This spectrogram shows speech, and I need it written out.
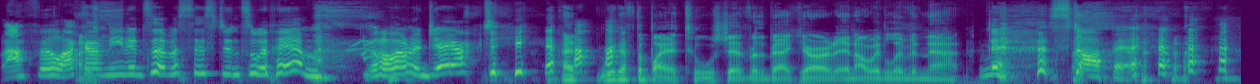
I feel like I, I- needed some assistance with him, let alone a JRT. I'd- We'd have to buy a tool shed for the backyard, and I would live in that. Stop it.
